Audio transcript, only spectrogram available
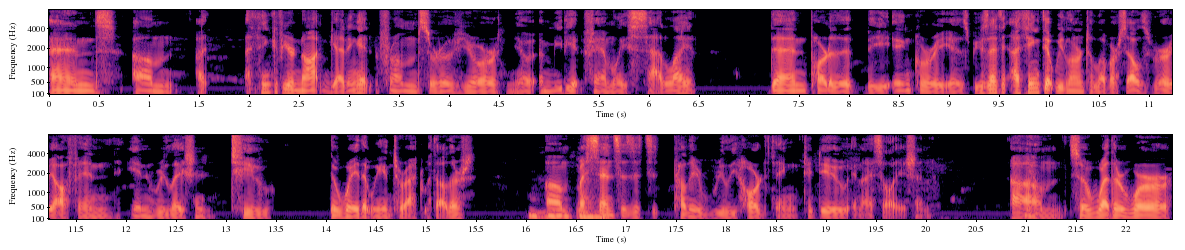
And um, I, I think if you're not getting it from sort of your you know immediate family satellite, then part of the, the inquiry is because I, th- I think that we learn to love ourselves very often in relation to the way that we interact with others. Mm-hmm. Um, my sense is it's probably a really hard thing to do in isolation. Um, yeah. So whether we're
